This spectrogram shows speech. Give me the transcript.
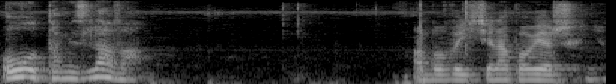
O, tam jest lawa. Albo wyjście na powierzchnię.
